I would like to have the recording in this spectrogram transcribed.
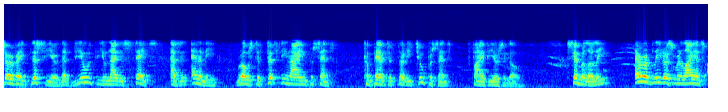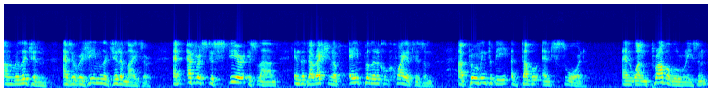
surveyed this year that viewed the United States as an enemy rose to 59% compared to 32% five years ago. Similarly, Arab leaders' reliance on religion as a regime legitimizer and efforts to steer Islam in the direction of apolitical quietism are proving to be a double edged sword, and one probable reason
